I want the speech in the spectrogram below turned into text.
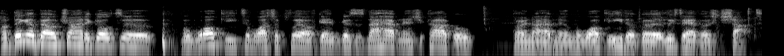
I'm thinking about trying to go to Milwaukee to watch a playoff game because it's not happening in Chicago. Probably not happening in Milwaukee either, but at least they have a shot.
